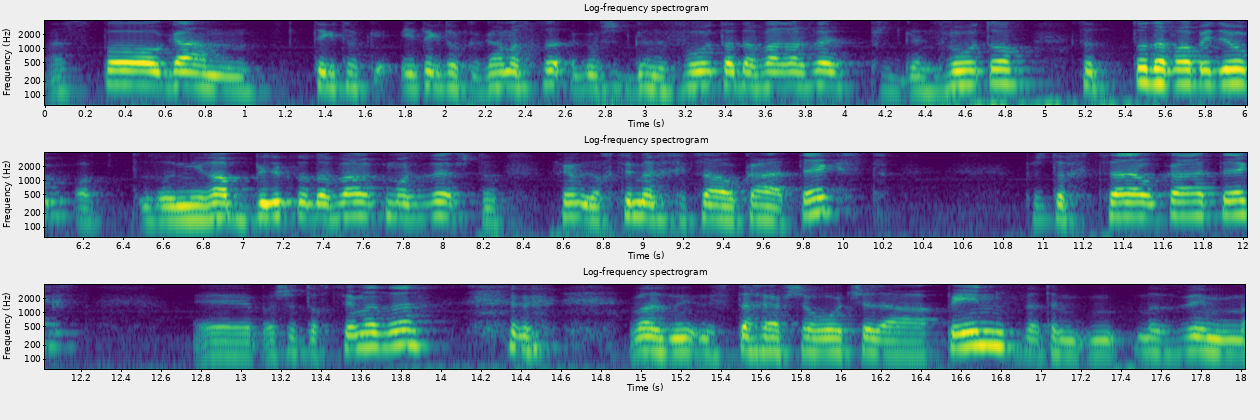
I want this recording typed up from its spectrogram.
אז פה גם טיק טוק, אה טיק טוק גם פשוט גנבו את הדבר הזה, פשוט גנבו אותו, זה אותו דבר בדיוק, זה נראה בדיוק אותו דבר כמו שזה, פשוט לוחצים לחיצה ארוכה על הטקסט, פשוט לחיצה ארוכה על הטקסט, פשוט לוחצים על זה, ואז נפתח האפשרות של ה pin, ואתם מזיזים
